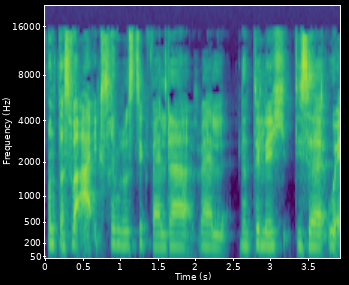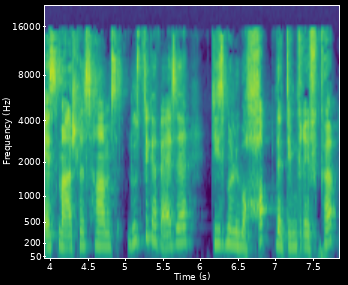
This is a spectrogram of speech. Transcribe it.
und das war auch extrem lustig, weil da, weil natürlich diese US-Marshals haben es lustigerweise diesmal überhaupt nicht im Griff gehabt.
